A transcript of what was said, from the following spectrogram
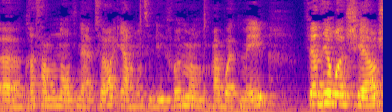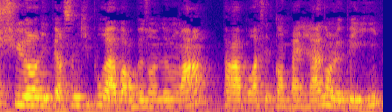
euh, grâce à mon ordinateur et à mon téléphone, ma, boîte mail, faire des recherches sur des personnes qui pourraient avoir besoin de moi par rapport à cette campagne-là dans le pays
